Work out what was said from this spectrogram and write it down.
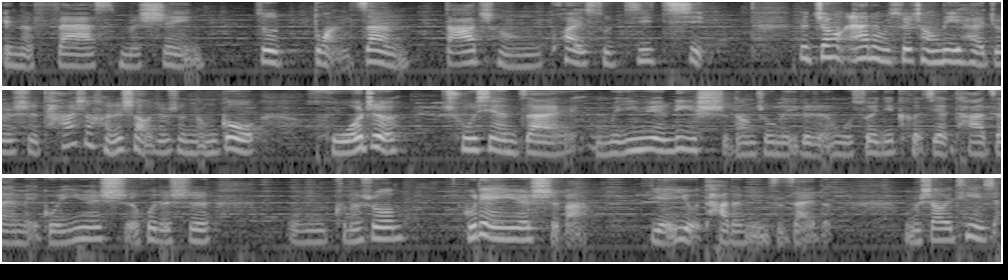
in a Fast Machine》，就短暂搭乘快速机器。那 John Adams 非常厉害，就是他是很少就是能够活着出现在我们音乐历史当中的一个人物，所以你可见他在美国音乐史或者是嗯，可能说古典音乐史吧，也有他的名字在的。我们稍微听一下。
